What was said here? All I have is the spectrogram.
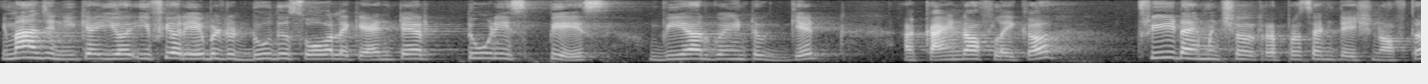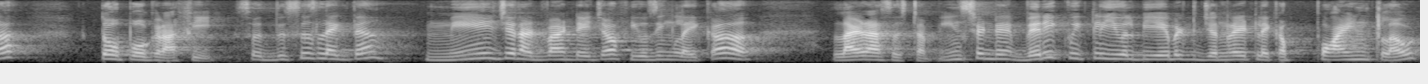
Imagine you can you are if you are able to do this over like entire 2D space we are going to get a kind of like a 3 dimensional representation of the topography. So, this is like the major advantage of using like a LiDAR system. Instant very quickly you will be able to generate like a point cloud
